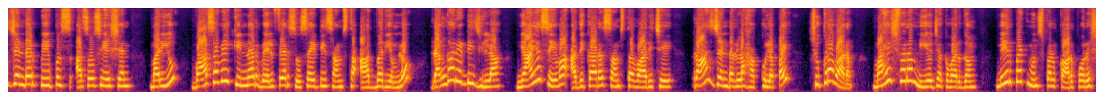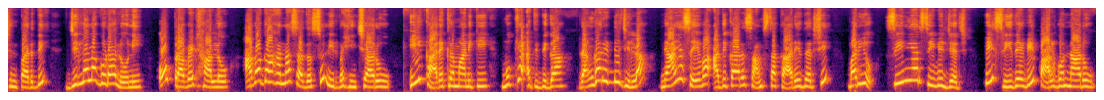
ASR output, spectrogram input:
Transgender peoples association మరియు Vasavi Kinnaur welfare society సంస్థ ఆధ్వర్యంలో రంగారెడ్డి జిల్లా న్యాయ సేవా అధికార సంస్థ వారిచే ట్రాన్స్జెండర్ల హక్కులపై శుక్రవారం మహేశ్వరం నియోజకవర్గం మీర్పేట్ మున్సిపల్ కార్పొరేషన్ పరిధి జిల్లలగూడలోని ఓ ప్రైవేట్ హాల్లో అవగాహన సదస్సు నిర్వహించారు. ఈ కార్యక్రమానికి ముఖ్య అతిథిగా రంగారెడ్డి జిల్లా న్యాయ సేవా అధికార సంస్థ కార్యదర్శి మరియు senior civil judge P Sridevi పాల్గొన్నారు.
